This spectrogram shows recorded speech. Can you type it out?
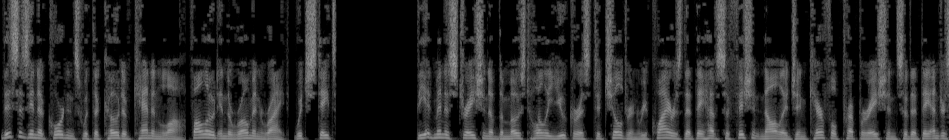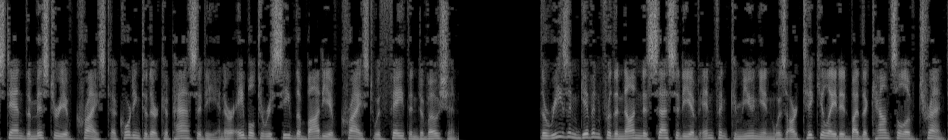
This is in accordance with the Code of Canon Law followed in the Roman Rite, which states, The administration of the Most Holy Eucharist to children requires that they have sufficient knowledge and careful preparation so that they understand the mystery of Christ according to their capacity and are able to receive the body of Christ with faith and devotion. The reason given for the non-necessity of infant communion was articulated by the Council of Trent.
